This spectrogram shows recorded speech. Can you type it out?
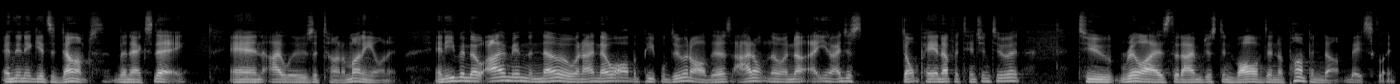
and then it gets dumped the next day, and I lose a ton of money on it. And even though I'm in the know and I know all the people doing all this, I don't know enough. You know, I just don't pay enough attention to it to realize that I'm just involved in a pump and dump, basically.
